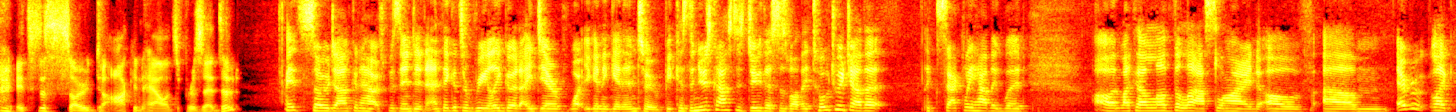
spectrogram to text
it's just so dark in how it's presented. It's so dark in how it's presented, and I think it's a really good idea of what you're going to get into because the newscasters do this as well. They talk to each other exactly how they would. Oh, like I love the last line of um every like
